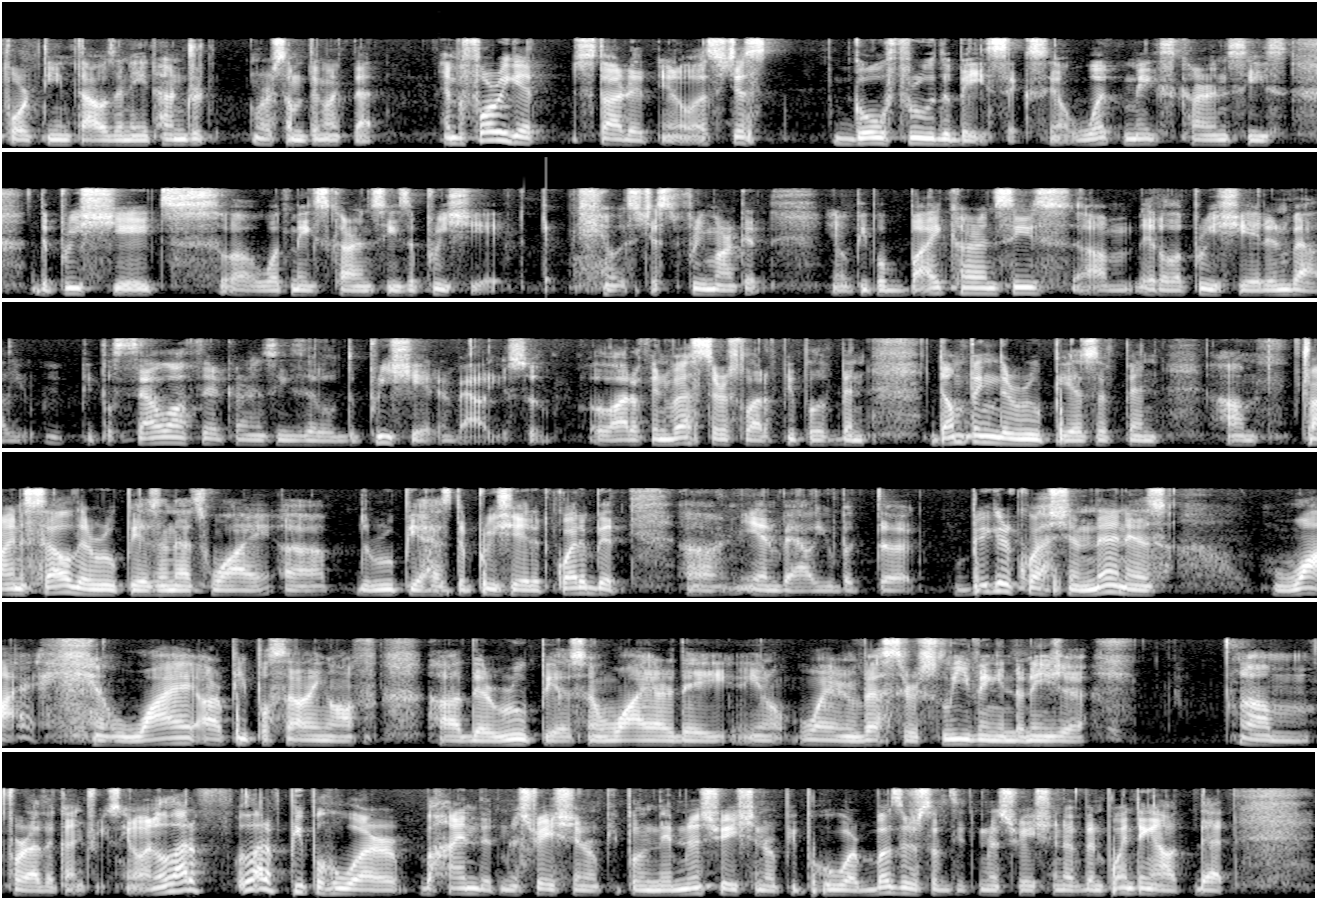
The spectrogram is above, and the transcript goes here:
14,800 or something like that. And before we get started, you know, let's just go through the basics. You know, what makes currencies depreciate? Uh, what makes currencies appreciate? You know, it's just free market. You know, people buy currencies, um, it'll appreciate in value. People sell off their currencies, it'll depreciate in value. So a lot of investors, a lot of people have been dumping their rupees, have been um, trying to sell their rupees, and that's why uh, the rupee has depreciated quite a bit uh, in value. But the bigger question then is why? Why are people selling off uh, their rupees and why are they you know why are investors leaving Indonesia um, for other countries? You know and a lot of a lot of people who are behind the administration or people in the administration or people who are buzzers of the administration have been pointing out that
